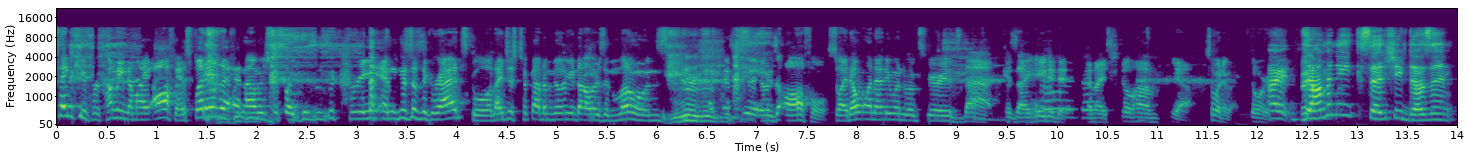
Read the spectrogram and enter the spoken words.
Thank you for coming to my office. But and I was just like, this is a create, and this is a grad school, and I just took out a million dollars in loans. it was awful. So I don't want anyone to experience that because I hated it, and I oh, still have. Yeah. So anyway, don't worry. All right, Dominique said she doesn't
